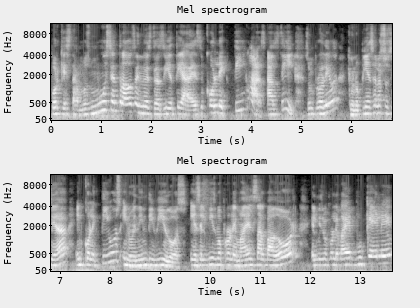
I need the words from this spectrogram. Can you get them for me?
porque estamos muy centrados en nuestras identidades colectivas. Así, es un problema que uno piensa en la sociedad en colectivos y no en individuos. Es el mismo problema de El Salvador, el mismo problema de Bukele,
